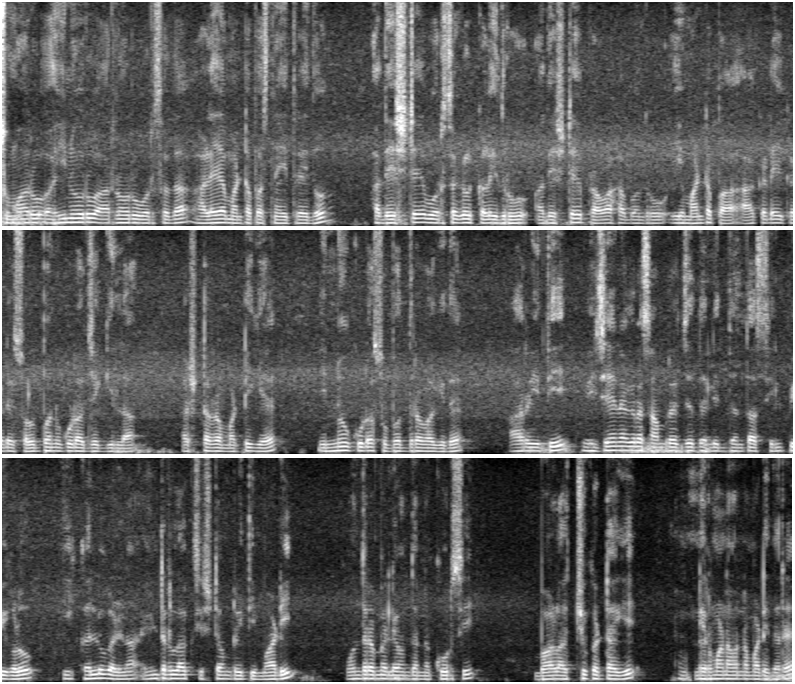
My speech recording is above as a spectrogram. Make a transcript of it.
ಸುಮಾರು ಐನೂರು ಆರುನೂರು ವರ್ಷದ ಹಳೆಯ ಮಂಟಪ ಸ್ನೇಹಿತರೆ ಇದು. ಅದೆಷ್ಟೇ ವರ್ಷಗಳು ಕಳೆದ್ರು, ಅದೆಷ್ಟೇ ಪ್ರವಾಹ ಬಂದರೂ, ಈ ಮಂಟಪ ಆ ಕಡೆ ಈ ಕಡೆ ಸ್ವಲ್ಪನೂ ಕೂಡ ಜಗ್ಗಿಲ್ಲ. ಅಷ್ಟರ ಮಟ್ಟಿಗೆ ಇನ್ನೂ ಕೂಡ ಸುಭದ್ರವಾಗಿದೆ. ಆ ರೀತಿ ವಿಜಯನಗರ ಸಾಮ್ರಾಜ್ಯದಲ್ಲಿದ್ದಂಥ ಶಿಲ್ಪಿಗಳು ಈ ಕಲ್ಲುಗಳನ್ನ ಇಂಟರ್ಲಾಕ್ ಸಿಸ್ಟಮ್ ರೀತಿ ಮಾಡಿ ಒಂದರ ಮೇಲೆ ಒಂದನ್ನು ಕೂರಿಸಿ ಭಾಳ ಅಚ್ಚುಕಟ್ಟಾಗಿ ನಿರ್ಮಾಣವನ್ನು ಮಾಡಿದ್ದಾರೆ.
